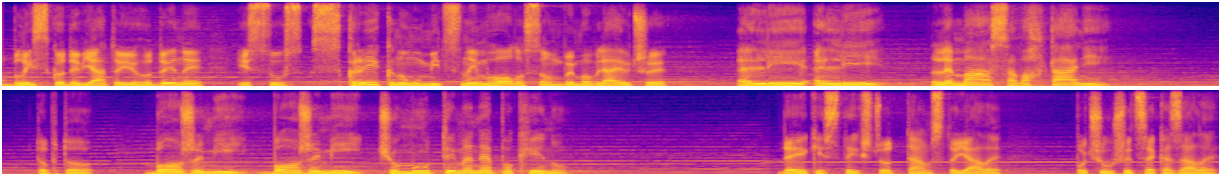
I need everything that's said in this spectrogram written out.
близько дев'ятої години Ісус скрикнув міцним голосом, вимовляючи Елі, Елі, лема савахтані. Тобто, Боже мій, Боже мій, чому ти мене покинув? Деякі з тих, що там стояли, почувши це, казали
